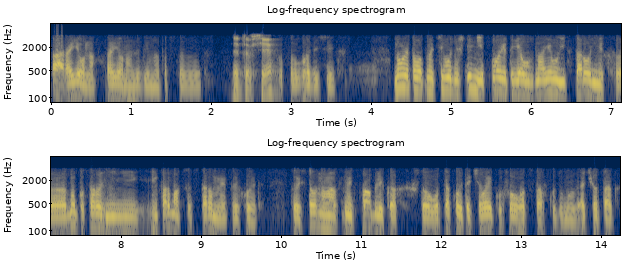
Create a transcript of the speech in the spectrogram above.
А, района. Района любимая подсказывает. Это все? Просто в городе сидит. Ну, это вот на сегодняшний день, и то это я узнаю из сторонних, э, ну, посторонней информации, сторонняя приходит. То есть то на новостных пабликах, что вот такой-то человек ушел в отставку. Думаю, а что так?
